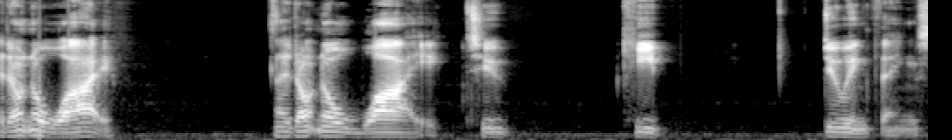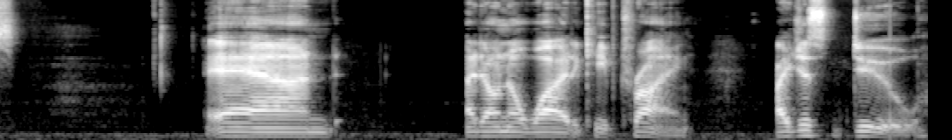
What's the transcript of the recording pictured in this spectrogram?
I don't know why. I don't know why to keep doing things. And I don't know why to keep trying. I just do.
